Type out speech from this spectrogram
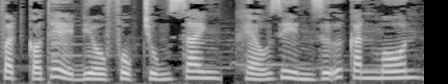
Phật có thể điều phục chúng sanh, khéo gìn giữ căn môn.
